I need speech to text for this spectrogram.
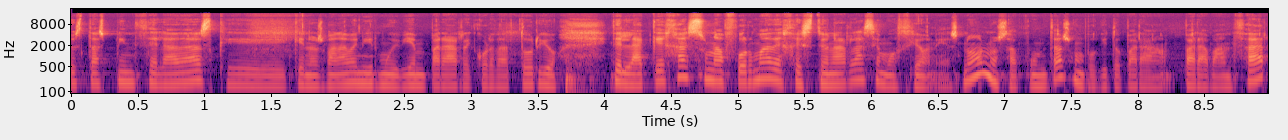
estas pinceladas que, nos van a venir muy bien para recordatorio. De la queja es una forma de gestionar las emociones, ¿no? Nos apuntas un poquito para, avanzar.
